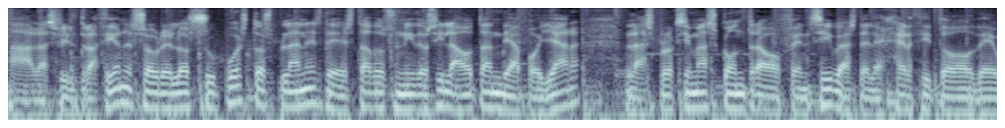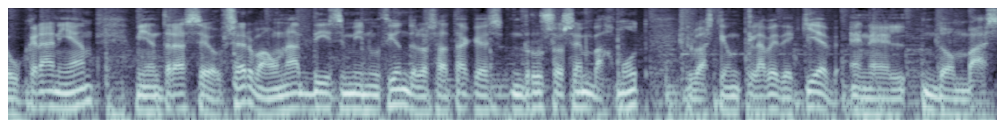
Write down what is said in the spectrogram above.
a las filtraciones sobre los supuestos planes de Estados Unidos y la OTAN de apoyar las próximas contraofensivas del ejército de Ucrania, mientras se observa una disminución de los ataques rusos en Bakhmut, el bastión clave de Kiev en el Donbass.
